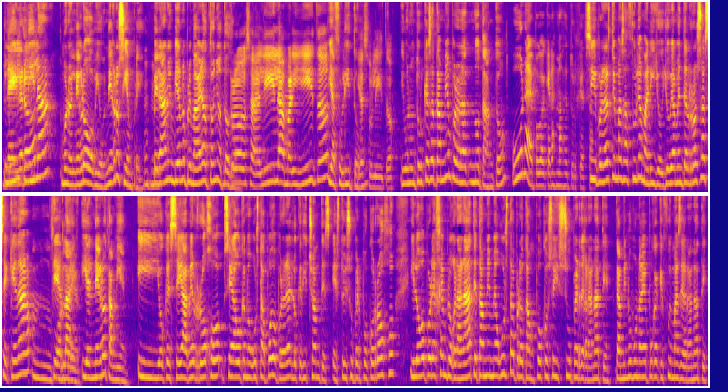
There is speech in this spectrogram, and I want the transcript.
Negro. Lila. Bueno, el negro obvio. Negro siempre. Verano, invierno, primavera, otoño, todo. Rosa, lila, amarillito Y azulito. y azulito. Y bueno, un turquesa también, pero ahora no tanto. Hubo una época que eras más de turquesa. Sí, pero ahora estoy más azul y amarillo. Y obviamente el rosa se queda mm, for life. Y el negro también. Y yo que sé, a ver, rojo, si algo que me gusta, puedo. Pero ahora lo que he dicho antes, estoy súper poco rojo. Y luego, por ejemplo, granate también me gusta, pero tampoco soy súper de granate. También hubo una época que fui más de granate.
